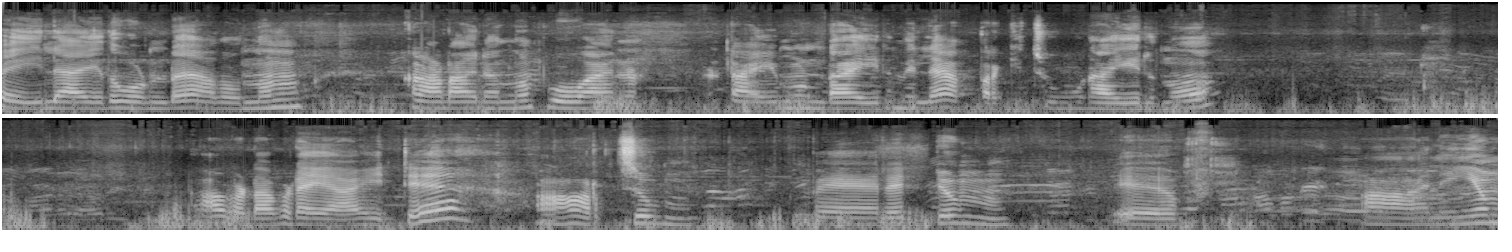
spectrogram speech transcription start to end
വെയിലായതുകൊണ്ട് അതൊന്നും കാണാനൊന്നും പോകാൻ ടൈം ഉണ്ടായിരുന്നില്ല. അത്രയ്ക്ക് ചൂടായിരുന്നു. അവിടെ അവിടെ ആയിട്ട് ആർച്ചും പേരറ്റും ആനയും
